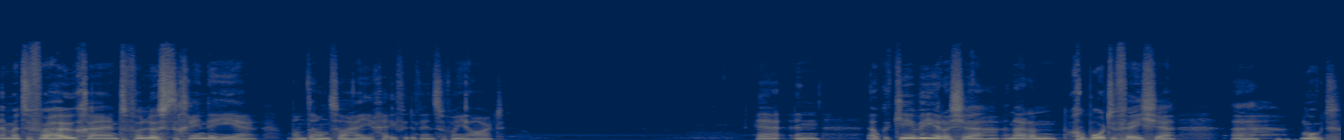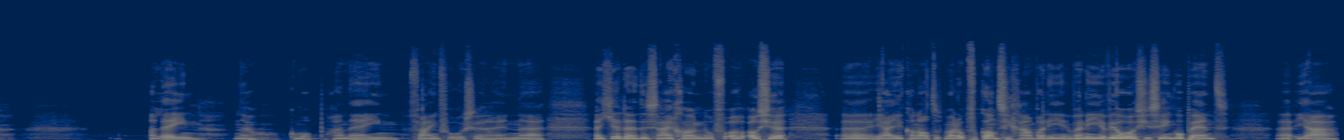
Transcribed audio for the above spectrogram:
En me te verheugen en te verlustigen in de Heer. Want dan zal Hij je geven de wensen van je hart. Ja, en elke keer weer als je naar een geboortefeestje uh, moet. Alleen, nou, kom op, ga erheen, fijn voor ze. En uh, weet je, er zijn gewoon, of als je, uh, ja, je kan altijd maar op vakantie gaan wanneer, wanneer je wil als je single bent. ja,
